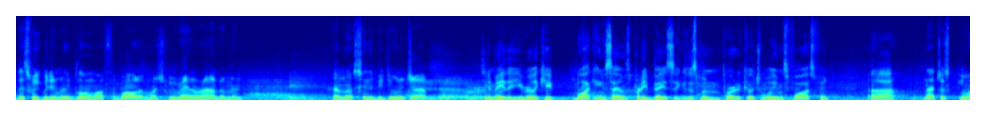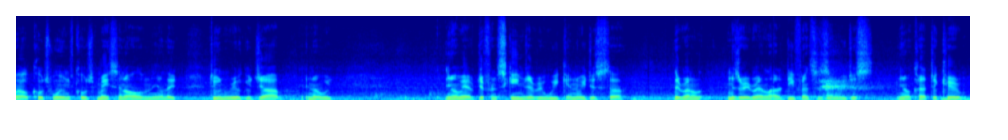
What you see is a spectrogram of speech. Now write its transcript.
This week we didn't really blow him off the ball that much. We ran around him and I don't know. Seemed to be doing a job. It seemed to me that you really keep blocking sounds pretty basic. Has this been part of Coach Williams' philosophy? Uh, not just well, Coach Williams, Coach Mason, all of them. You know, they doing a real good job. You know, we you know we have different schemes every week, and we just uh, they run a, Missouri ran a lot of defenses, and we just you know kind of took care of them.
